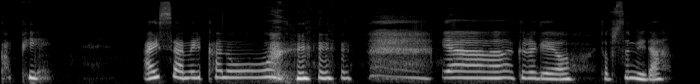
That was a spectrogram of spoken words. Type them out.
커피 아이스 아메리카노 야 그러게요. 덥습니다.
